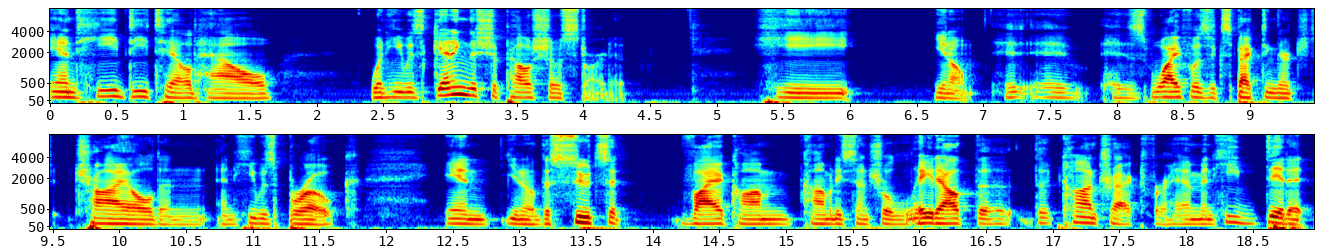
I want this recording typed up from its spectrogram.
and he detailed how when he was getting the Chappelle show started, he, you know, his, wife was expecting their ch- child, and and he was broke, and you know the suits at Viacom Comedy Central laid out the the contract for him and he did it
